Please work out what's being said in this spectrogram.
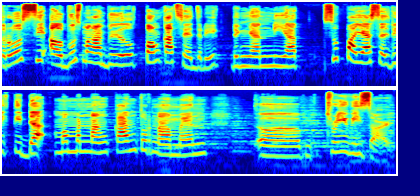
Terus si Albus mengambil tongkat Cedric dengan niat supaya Cedric tidak memenangkan turnamen um, Three Wizard.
